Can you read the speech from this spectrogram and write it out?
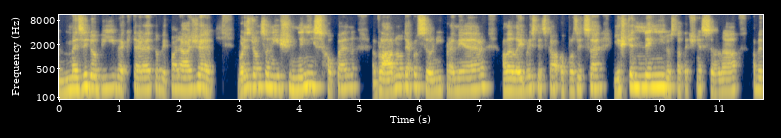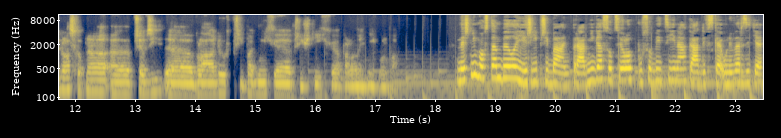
mezidobí, ve které to vypadá, že Boris Johnson již není schopen vládnout jako silný premiér, ale liberistická opozice opozice ještě není dostatečně silná, aby byla schopná eh, převzít eh, vládu v případných eh, příštích parlamentních volbách. Dnešním hostem byl Jiří Přibáň, právník a sociolog působící na Cardiffské univerzitě.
